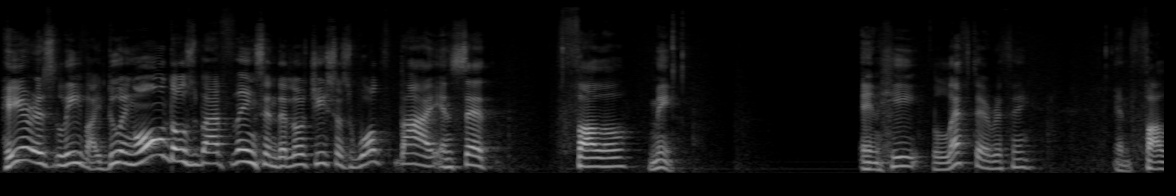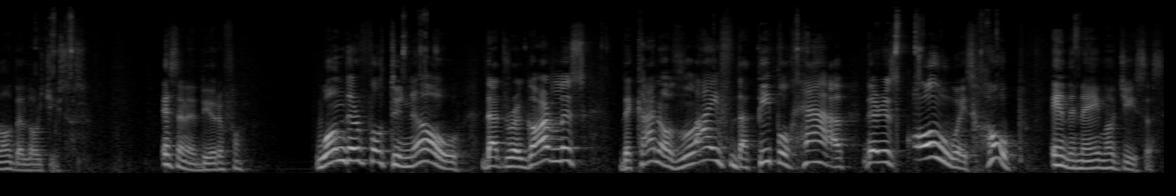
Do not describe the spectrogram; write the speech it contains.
Here is Levi doing all those bad things, and the Lord Jesus walked by and said, Follow me. And he left everything and followed the Lord Jesus. Isn't it beautiful? Wonderful to know that regardless the kind of life that people have, there is always hope in the name of Jesus.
